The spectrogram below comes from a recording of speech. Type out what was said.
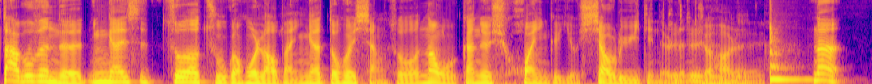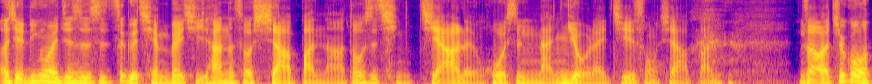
大部分的应该是做到主管或老板，应该都会想说，那我干脆换一个有效率一点的人就好了。那而且另外一件事是，这个前辈其实他那时候下班啊，都是请家人或是男友来接送下班，你知道吧？结果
